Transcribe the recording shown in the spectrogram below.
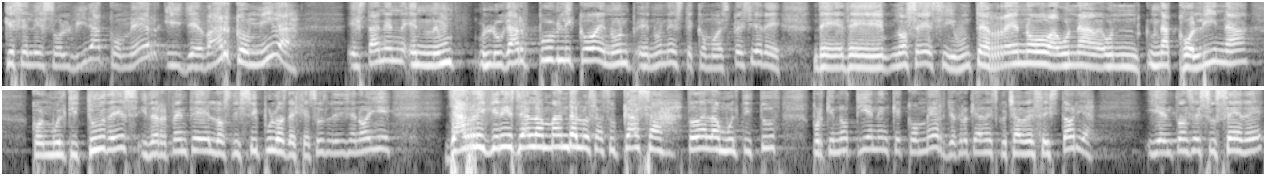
que se les olvida comer y llevar comida. Están en, en un lugar público, en un, en un este, como especie de, de, de no sé si un terreno, una, un, una colina con multitudes y de repente los discípulos de Jesús le dicen, oye, ya regres, ya la mándalos a su casa, toda la multitud, porque no tienen que comer. Yo creo que han escuchado esa historia. Y entonces sucede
